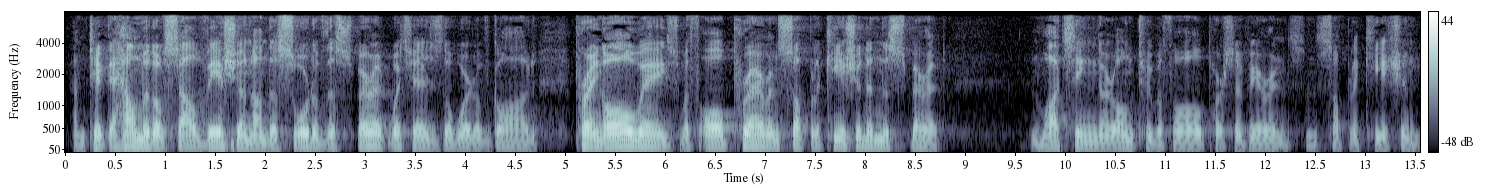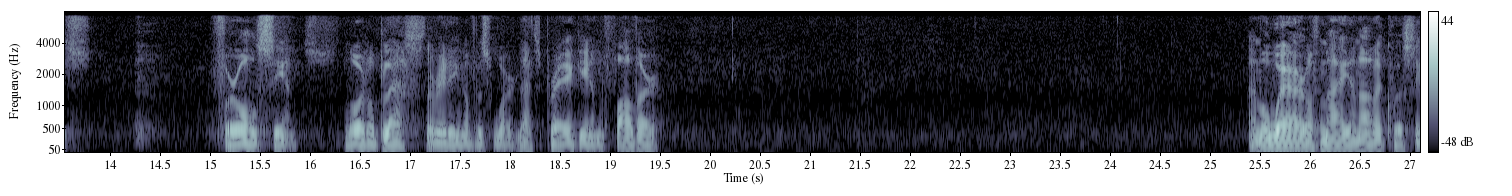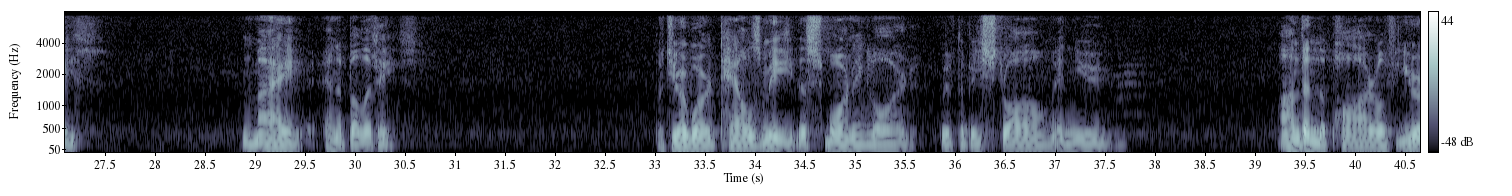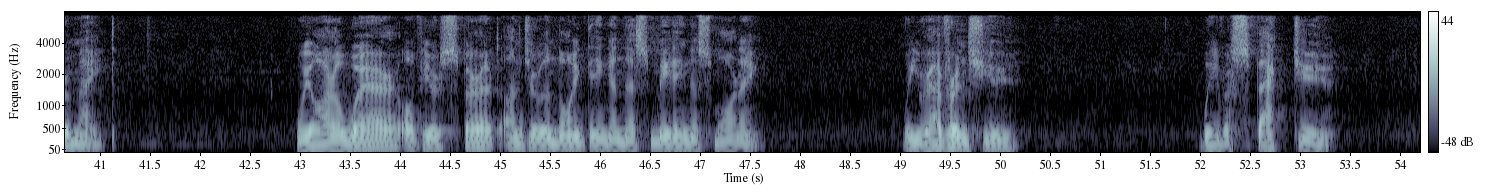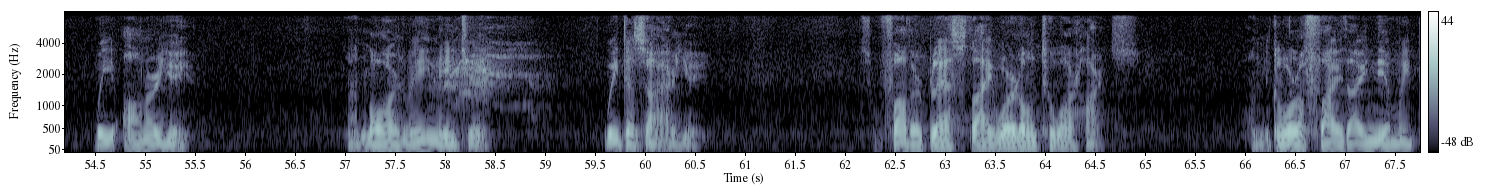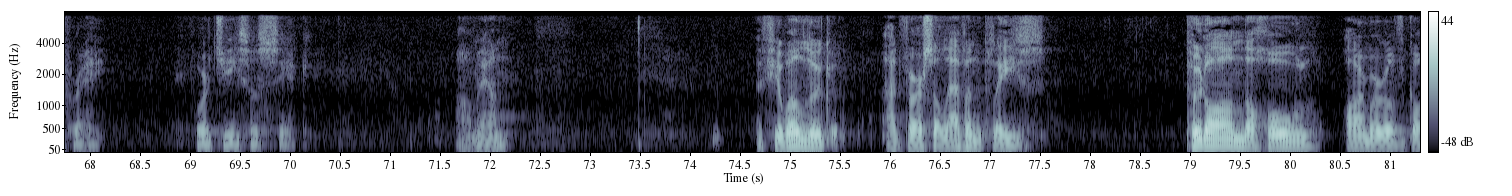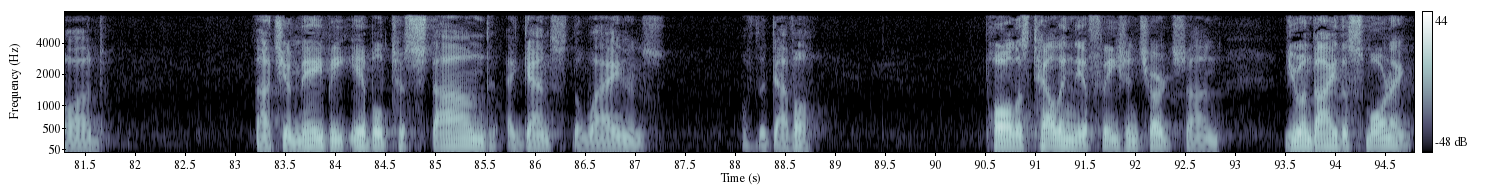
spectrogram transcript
And take the helmet of salvation and the sword of the Spirit, which is the word of God praying always with all prayer and supplication in the Spirit, and watching thereunto with all perseverance and supplications for all saints. Lord will bless the reading of His word. Let's pray again. Father, I'm aware of my inadequacies, and my inabilities. But your word tells me this morning, Lord, we have to be strong in you and in the power of your might. We are aware of your spirit and your anointing in this meeting this morning. We reverence you. We respect you. We honor you. And Lord, we need you. We desire you. Father, bless thy word unto our hearts and glorify thy name, we pray, for Jesus' sake. Amen. If you will look at verse 11, please. Put on the whole armor of God that you may be able to stand against the wiles of the devil. Paul is telling the Ephesian church and you and I this morning.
